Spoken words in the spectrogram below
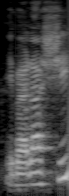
এবার আসি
